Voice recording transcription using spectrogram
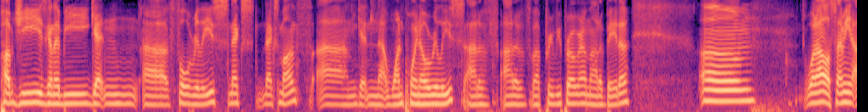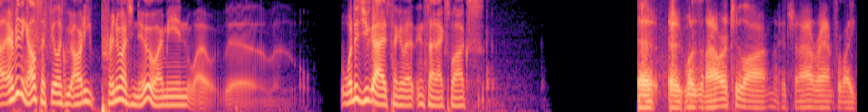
PUBG is gonna be getting uh, full release next next month. Um, getting that 1.0 release out of out of preview program, out of beta. Um, what else? I mean, uh, everything else I feel like we already pretty much knew. I mean, uh, what did you guys think of it inside Xbox? It it was an hour too long. It should have ran for like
